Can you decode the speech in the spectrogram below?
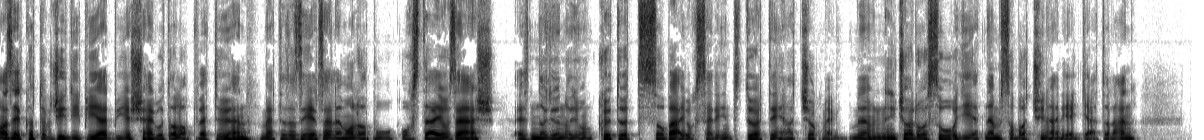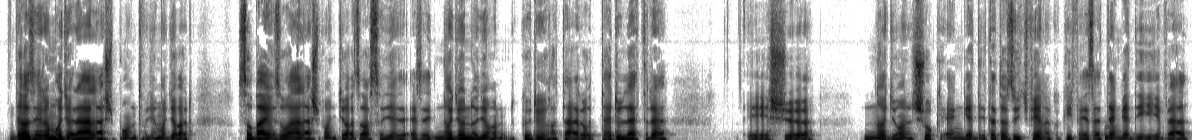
Azért kaptak GDPR bírságot alapvetően, mert ez az érzelem alapú osztályozás, ez nagyon-nagyon kötött szabályok szerint történhet csak meg. Nem, nincs arról szó, hogy ilyet nem szabad csinálni egyáltalán, de azért a magyar álláspont, vagy a magyar szabályozó álláspontja az az, hogy ez egy nagyon-nagyon körülhatárolt területre, és nagyon sok engedély, tehát az ügyfélnek a kifejezett engedélyével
